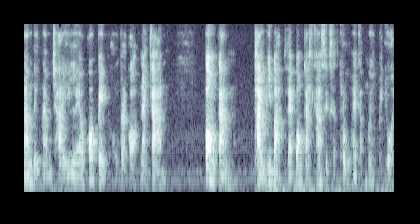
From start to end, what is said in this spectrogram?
น้ำดื่มน้ำใช้แล้วก็เป็นองค์ประกอบในการ ป้องกันภัยพิบัติ และป้องกันค่าศึกศัตรูให้กับเมืองไปด้วย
